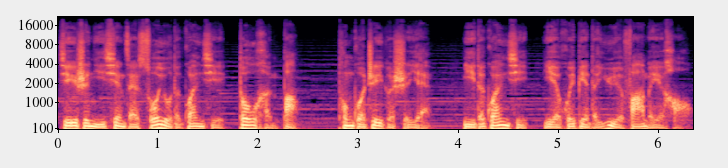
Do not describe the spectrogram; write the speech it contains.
即使你现在所有的关系都很棒，通过这个实验，你的关系也会变得越发美好。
